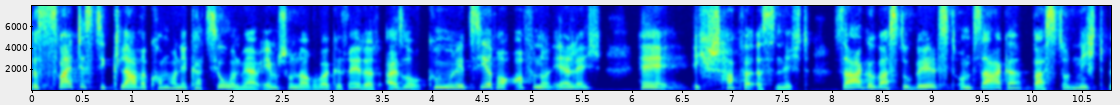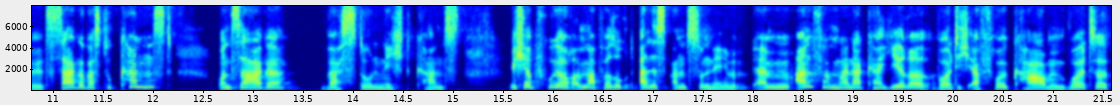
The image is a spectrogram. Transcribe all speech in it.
Das zweite ist die klare Kommunikation. Wir haben eben schon darüber geredet. Also kommuniziere offen und ehrlich. Hey, ich schaffe es nicht. Sage, was du willst und sage, was du nicht willst. Sage, was du kannst und sage, was du nicht kannst. Ich habe früher auch immer versucht, alles anzunehmen. Am Anfang meiner Karriere wollte ich Erfolg haben, wollte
